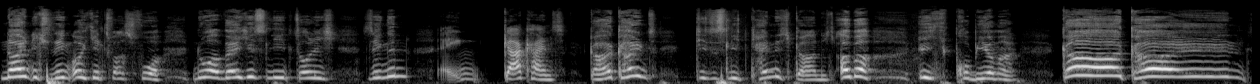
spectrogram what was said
Nein, ich sing euch jetzt was vor. Nur welches Lied soll ich singen? Äh, gar keins. Gar keins? Dieses Lied kenne ich gar nicht, aber ich probiere mal. Gar keins,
